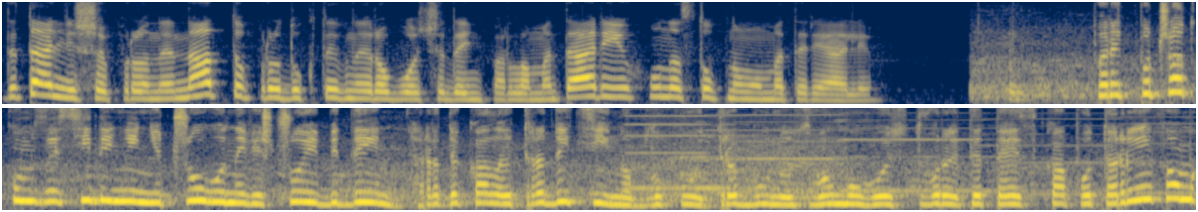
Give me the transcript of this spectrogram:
Детальніше про не надто продуктивний робочий день парламентаріїв у наступному матеріалі. Перед початком засідання нічого не віщує біди. Радикали традиційно блокують трибуну з вимогою створити ТСК по тарифам,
